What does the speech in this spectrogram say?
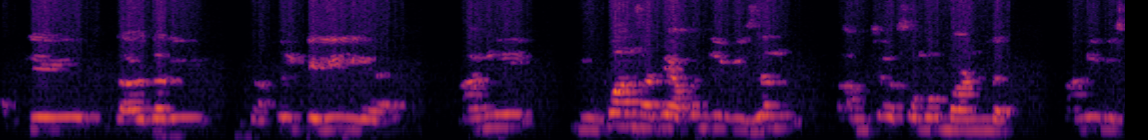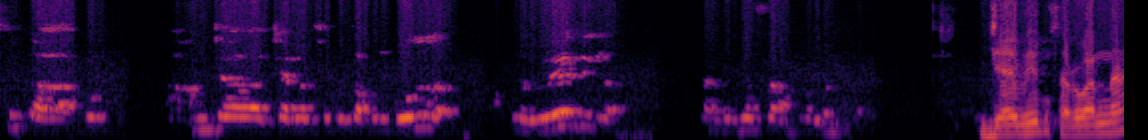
आपली दावेदारी दाखल केलेली आहे. आणि युवकांसाठी आपण जे विजन आमच्यासमोर मांडलं आणि विस्तृत आपण आमच्या चॅनल सोबत आपण बोललं आपलं वेळ दिला त्याबद्दल आपण म्हणतो. जय भीम सर्वांना.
